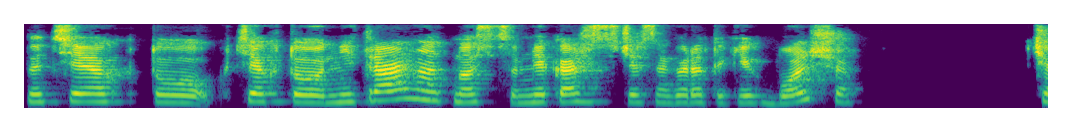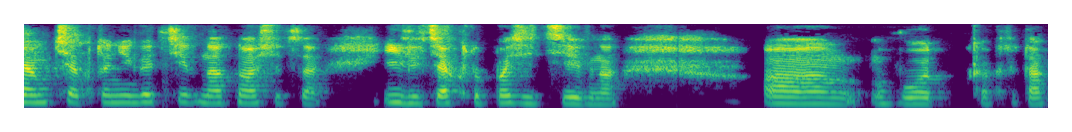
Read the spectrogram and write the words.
на тех, кто, тех, кто нейтрально относится, мне кажется, честно говоря, таких больше чем те, кто негативно относится, или те, кто позитивно. Вот, как-то так.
